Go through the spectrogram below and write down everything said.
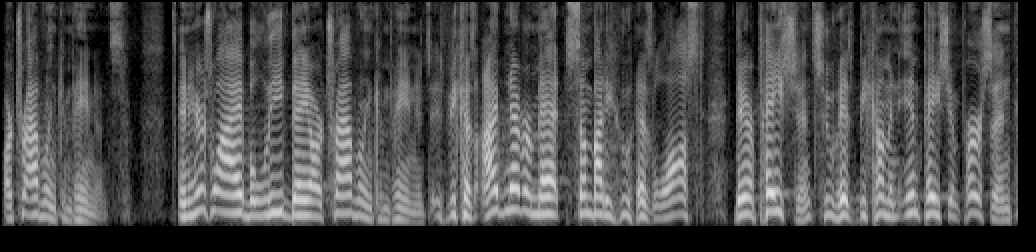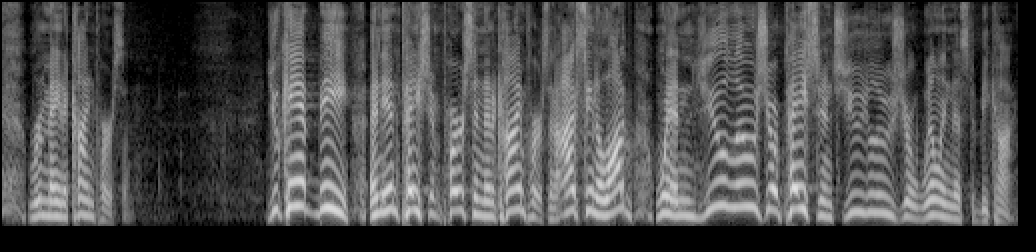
are traveling companions. And here's why I believe they are traveling companions is because I've never met somebody who has lost their patience, who has become an impatient person, remain a kind person. You can't be an impatient person and a kind person. I've seen a lot of when you lose your patience, you lose your willingness to be kind.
